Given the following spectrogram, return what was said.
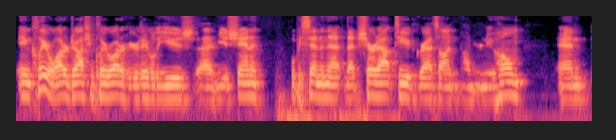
in Clearwater. Josh in Clearwater, who was able to use uh, use Shannon. We'll be sending that that shirt out to you. Congrats on on your new home. And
